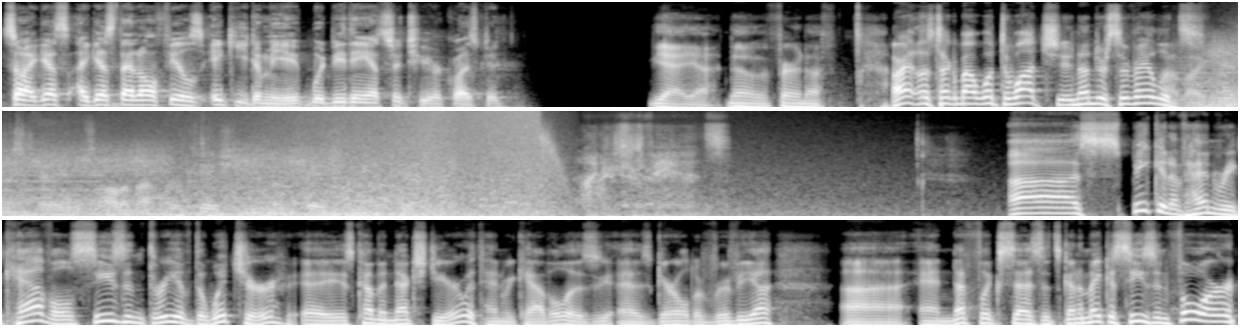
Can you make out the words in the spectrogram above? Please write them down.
so I guess I guess that all feels icky to me. Would be the answer to your question. Yeah, yeah, no, fair enough. All right, let's talk about what to watch in Under Surveillance. Like real estate, it's all about location, location, location. Under surveillance. Uh, speaking of Henry Cavill, season three of The Witcher uh, is coming next year with Henry Cavill as as Geralt of Rivia, uh, and Netflix says it's going to make a season four,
